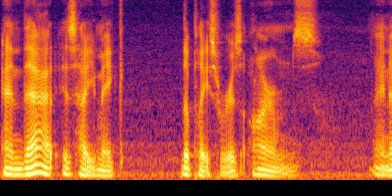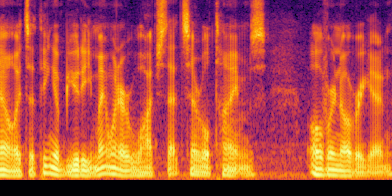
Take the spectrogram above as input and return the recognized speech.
And that is how you make the place for his arms. I know it's a thing of beauty. You might want to watch that several times over and over again.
